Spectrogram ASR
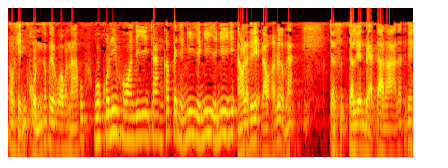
เราเห็นคนเขาไปภาวนาปุ๊บโอ้คนนี้พอดีจังเขาเป็นอย่างนี้อย่างนี้อย่างนี้อย่างนี้เอาละทีนี้เราเอาเริ่มแล้วจะจะเรียนแบบดาราแล้วทีนี้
